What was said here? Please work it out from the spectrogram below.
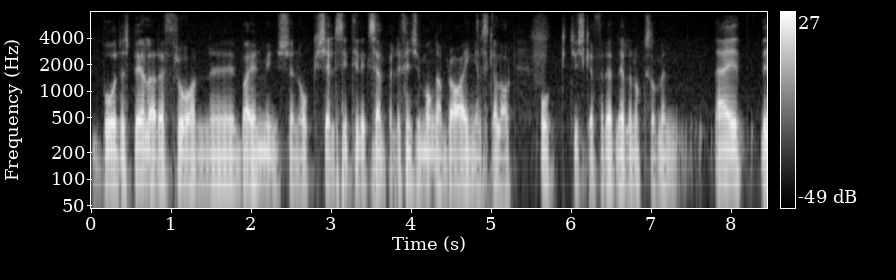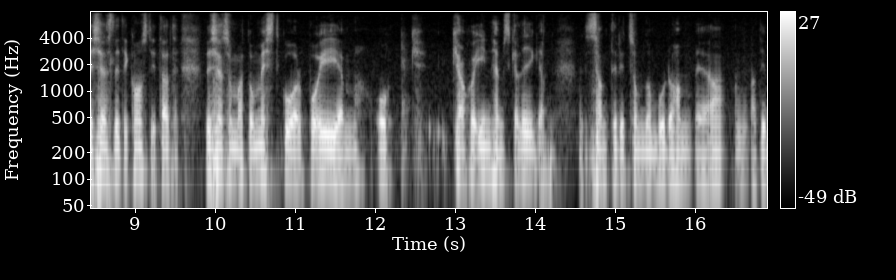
både spelare från eh, Bayern München och Chelsea till exempel. Det finns ju många bra engelska lag och tyska för den delen också men nej, det känns lite konstigt att det känns som att de mest går på EM och kanske inhemska ligan samtidigt som de borde ha med annat i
